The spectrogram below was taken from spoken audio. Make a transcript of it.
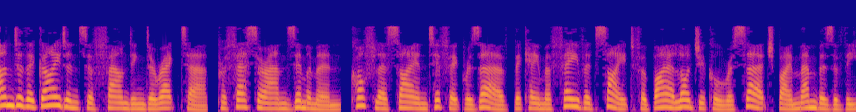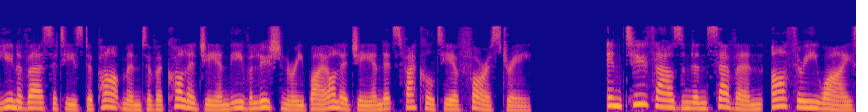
Under the guidance of founding director, Professor Anne Zimmerman, Koffler Scientific Reserve became a favored site for biological research by members of the university's Department of Ecology and Evolutionary Biology and its Faculty of Forestry. In 2007, Arthur E. Weis,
